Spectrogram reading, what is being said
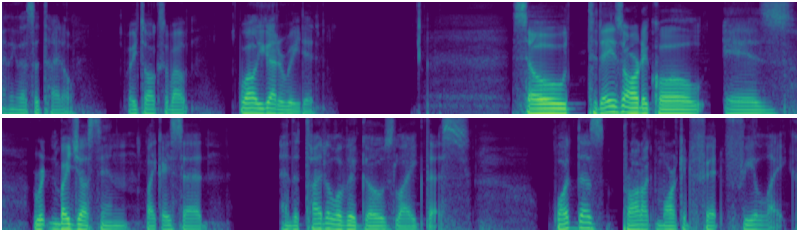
I think that's the title where he talks about. Well, you got to read it. So today's article is written by Justin, like I said, and the title of it goes like this What does product market fit feel like?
